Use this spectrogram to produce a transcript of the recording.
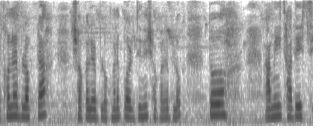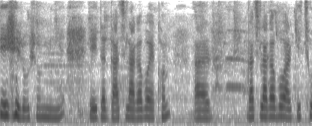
এখনের ব্লগটা সকালের ব্লগ মানে পরের দিনের সকালের ব্লগ তো আমি ছাদে এসেছি রসুন নিয়ে, এইটা গাছ লাগাবো এখন। আর গাছ লাগাবো আর কিছু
